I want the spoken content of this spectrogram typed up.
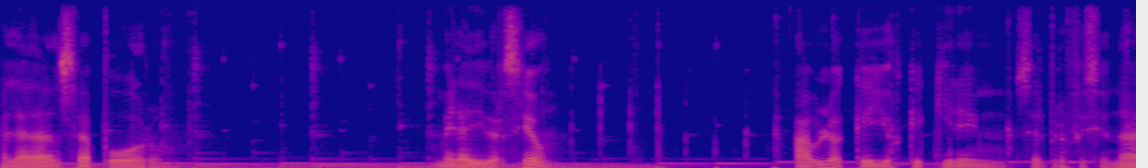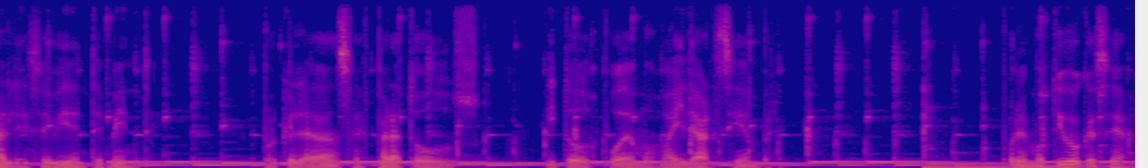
a la danza por mera diversión. Hablo a aquellos que quieren ser profesionales, evidentemente, porque la danza es para todos y todos podemos bailar siempre, por el motivo que sea.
